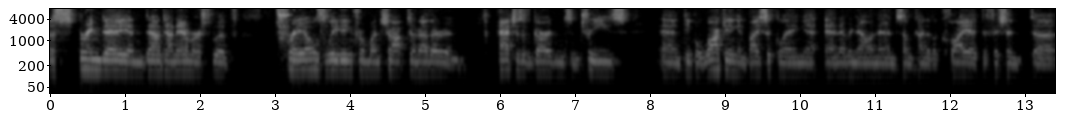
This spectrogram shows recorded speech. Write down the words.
a spring day in downtown Amherst with trails leading from one shop to another and patches of gardens and trees and people walking and bicycling, and every now and then some kind of a quiet, efficient uh,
